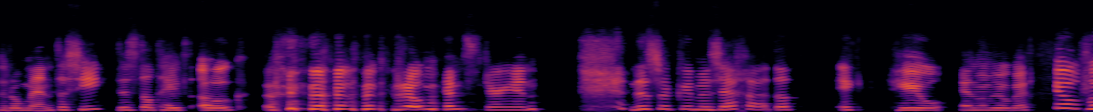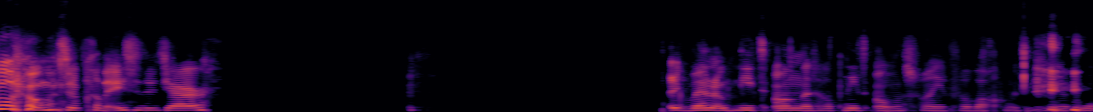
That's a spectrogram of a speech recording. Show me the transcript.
8,9% romantasy. Dus dat heeft ook romance erin. Dus we kunnen zeggen dat ik heel, en dan wil ik echt heel veel romance heb gelezen dit jaar. ik ben ook niet anders, had niet anders van je verwacht moeten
